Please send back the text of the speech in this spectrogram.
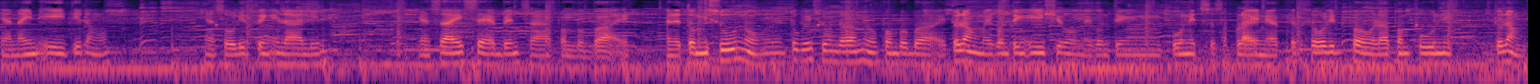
Yan, 980 lang oh. Yan, solid pa yung ilalim. Yan, size 7 sa pambabae. Yan, ito Mizuno. Yan, ito guys, oh, ang dami oh, pambabae. Ito lang, may konting issue. May konting punit sa sackliner. Pero solid pa, wala pang punit. Ito lang,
